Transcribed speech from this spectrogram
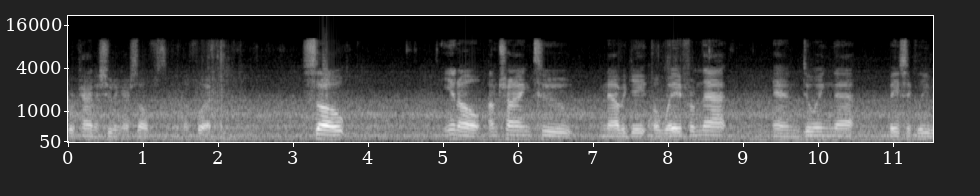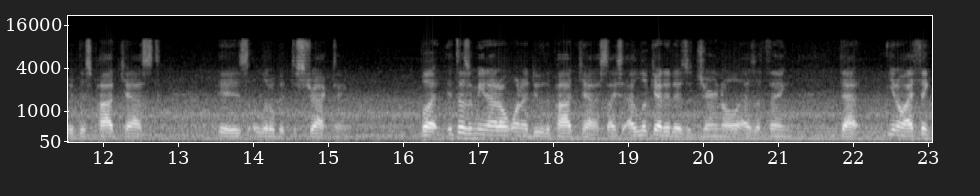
we're kind of shooting ourselves in the foot. So, you know, I'm trying to navigate away from that, and doing that basically with this podcast is a little bit distracting but it doesn't mean I don't want to do the podcast. I, I look at it as a journal, as a thing that, you know, I think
